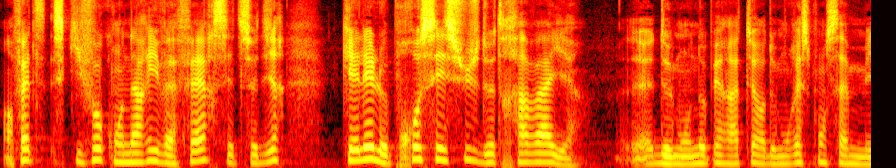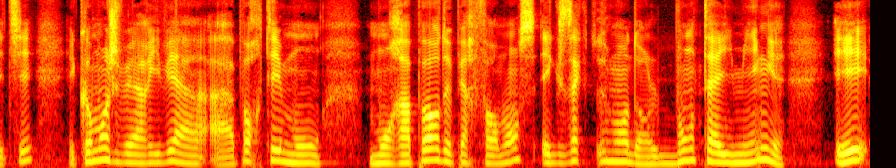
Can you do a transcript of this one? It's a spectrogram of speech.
en fait, ce qu'il faut qu'on arrive à faire, c'est de se dire, quel est le processus de travail euh, de mon opérateur, de mon responsable métier, et comment je vais arriver à, apporter mon, mon rapport de performance exactement dans le bon timing et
